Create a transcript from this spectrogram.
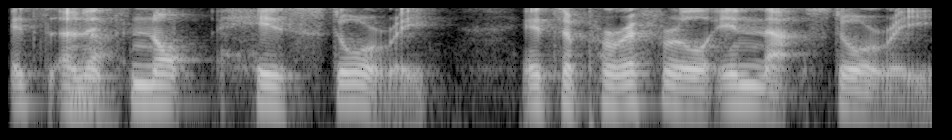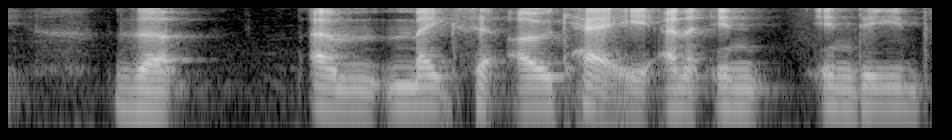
It's and No. it's not his story. It's a peripheral in that story that um, makes it okay, and in indeed,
